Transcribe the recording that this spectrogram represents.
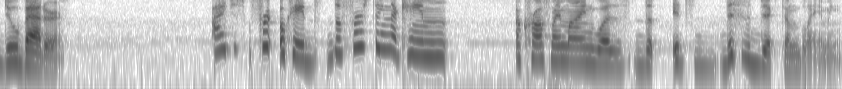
do better. I just for okay, the first thing that came across my mind was the it's this is victim blaming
